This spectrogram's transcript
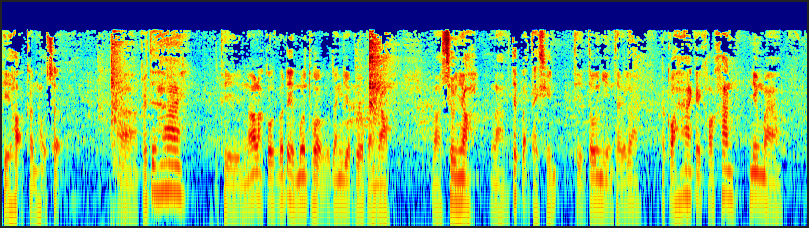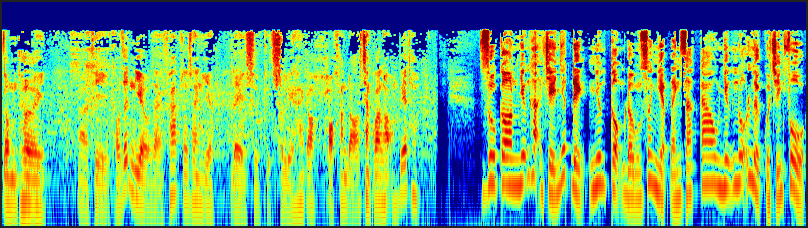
thì họ cần hỗ trợ. À, cái thứ hai thì nó là có vấn đề muôn thuở của doanh nghiệp vừa và nhỏ và siêu nhỏ là tiếp cận tài chính. Thì tôi nhìn thấy là nó có hai cái khó khăn, nhưng mà đồng thời à, thì có rất nhiều giải pháp cho doanh nghiệp để xử xử lý hai cái khó khăn đó. Chẳng qua là họ không biết thôi dù còn những hạn chế nhất định nhưng cộng đồng doanh nghiệp đánh giá cao những nỗ lực của chính phủ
